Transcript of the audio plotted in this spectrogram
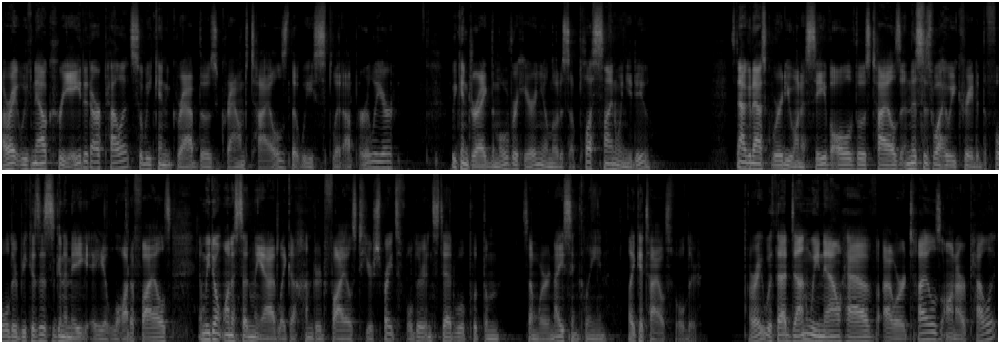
All right, we've now created our palette so we can grab those ground tiles that we split up earlier. We can drag them over here and you'll notice a plus sign when you do. It's now going to ask where do you want to save all of those tiles, and this is why we created the folder, because this is going to make a lot of files, and we don't want to suddenly add like 100 files to your sprites folder. Instead, we'll put them somewhere nice and clean, like a tiles folder. All right, with that done, we now have our tiles on our palette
